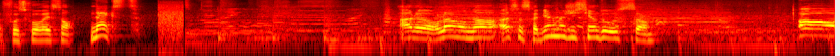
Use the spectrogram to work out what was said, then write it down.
phosphorescent. Next alors là, on a... Ah, ça serait bien le magicien d'os, ça. Oh,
